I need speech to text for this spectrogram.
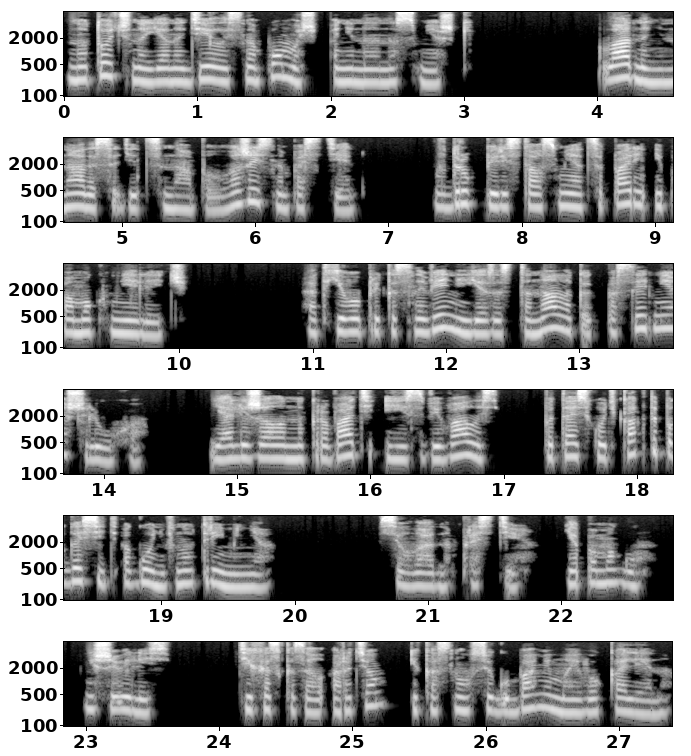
Но точно я надеялась на помощь, а не на насмешки. Ладно, не надо садиться на пол, ложись на постель. Вдруг перестал смеяться парень и помог мне лечь. От его прикосновений я застонала, как последняя шлюха. Я лежала на кровати и извивалась, пытаясь хоть как-то погасить огонь внутри меня. «Все, ладно, прости. Я помогу. Не шевелись», — тихо сказал Артем и коснулся губами моего колена.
